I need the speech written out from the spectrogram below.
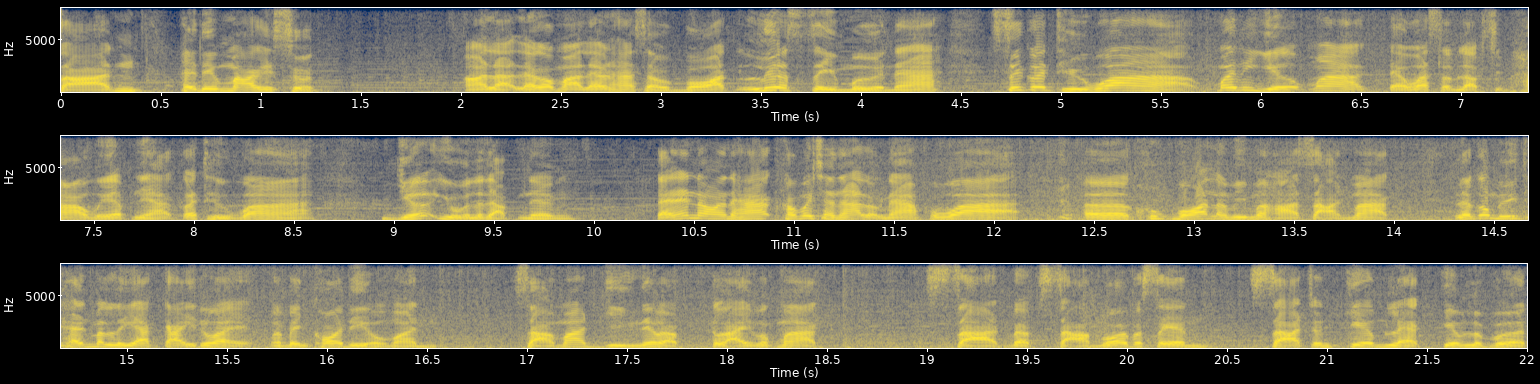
ศาลให้ได้มากที่สุดเอาล่ะแล้วก็มาแล้วนะฮะสำหรับบอสเลือด40,000นะซึ่งก็ถือว่าไม่ได้เยอะมากแต่ว่าสำหรับ 15 เวฟเนี่ยก็ถือว่าเยอะอยู่ระดับหนึ่งแต่แน่นอนนะฮะเขาไม่ชนะหรอกนะเพราะว่าเออคุกบอสเรามีมหาศาลมาก แล้วก็มิลิแทนมันระยะไกลด้วย มันเป็นข้อดีของมัน สามารถยิงได้แบบไกลมากๆสาดแบบ 300%สาดจนเกมแหลกเกมระเบิด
